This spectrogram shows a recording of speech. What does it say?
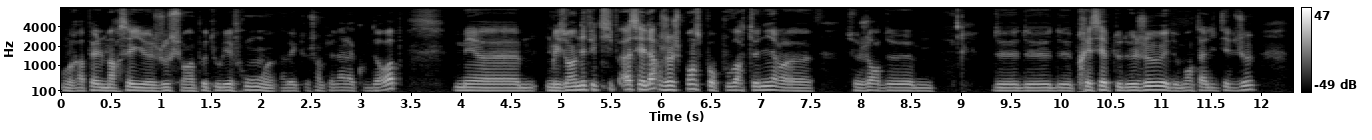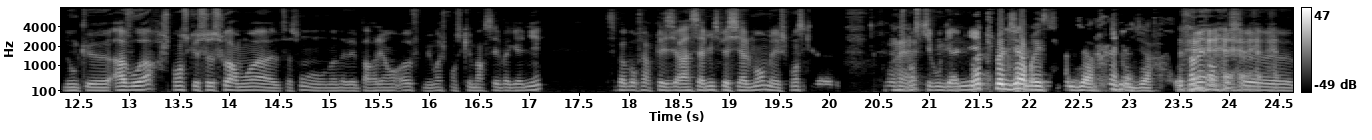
on le rappelle, Marseille joue sur un peu tous les fronts euh, avec le championnat, la Coupe d'Europe. Mais, euh, mais ils ont un effectif assez large, je pense, pour pouvoir tenir ce genre de, de, de, préceptes de jeu et de mentalité de jeu. Donc, à voir. Je pense que ce soir, moi, de toute façon, on en avait parlé en off, mais moi, je pense que Marseille va gagner. C'est pas pour faire plaisir à Samy spécialement, mais je pense que je Ouais. pense qu'ils vont gagner. Là, tu peux le dire, Brice, tu peux le dire. Tu peux le dire. Non, mais en plus, euh,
